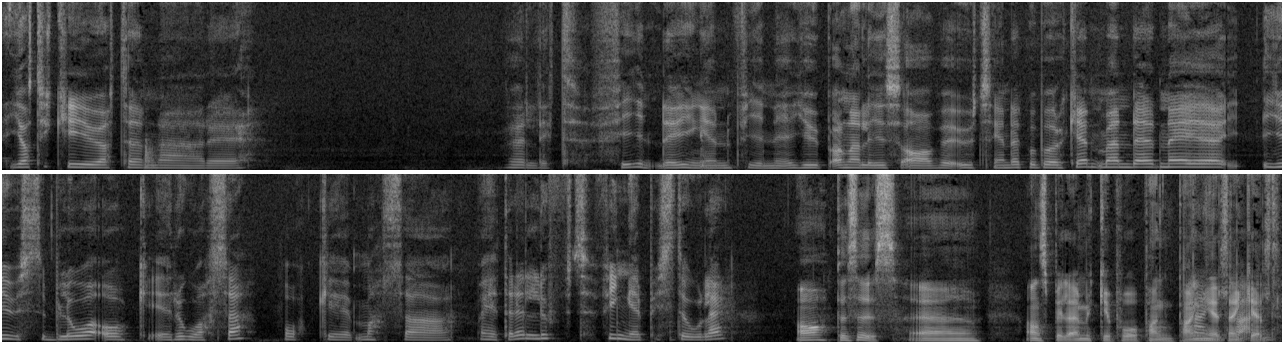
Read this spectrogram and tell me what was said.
jag tycker ju att den är eh, väldigt fin. Det är ingen fin eh, djup analys av eh, utseendet på burken. Men den är ljusblå och eh, rosa. Och eh, massa, vad heter det, luft, fingerpistoler. Ja, precis. Eh, anspelar mycket på Pang Pang, Pang helt Pang. enkelt.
